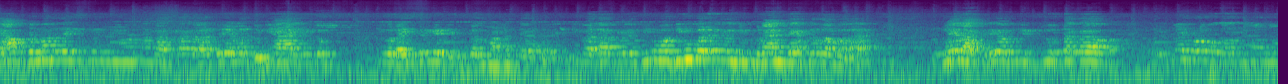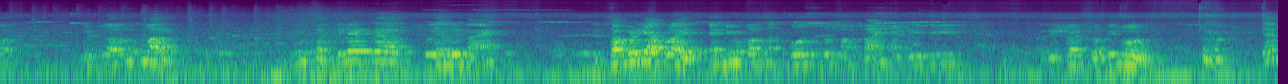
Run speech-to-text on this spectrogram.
ಯಾವ ಜಮಾನದಾಗ ಇದ್ದೀರಿ ನೀವು ಅಂತ ನಂಗೆ ಅರ್ಥ ಆಗಲ್ಲ ಅದು ಎಲ್ಲ ದುನಿಯಾ ಈಗ ನೀವು ರೈತರಿಗೆ ಡಿಜಿಟಲ್ ಮಾಡಂತ ಹೇಳ್ತಾರೆ ನೀವೆಲ್ಲ ಕಡೆ ನೀವು ನೀವು ಬರೀ ನಿಮ್ಮ ಬ್ರಾಂಚ್ ಎಷ್ಟದಾವ ಮೇಲ್ ಹಾಕ್ರಿ ಅವ್ರಿಗೆ ಇಷ್ಟು ದಿವಸ ತನಕ ರಿಪ್ಲೈ ಕೊಡ್ಬೇಕು ಅವ್ರನ್ನೊಂದು mister Arun Kumar you circulate uh, to every bank. If somebody applies, a new person goes to some bank and if he requests for the loan, then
